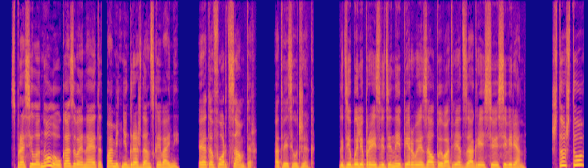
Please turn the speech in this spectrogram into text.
— спросила Нола, указывая на этот памятник гражданской войны. «Это форт Самтер», — ответил Джек, где были произведены первые залпы в ответ за агрессию северян. «Что-что?»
